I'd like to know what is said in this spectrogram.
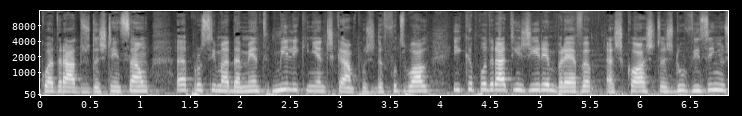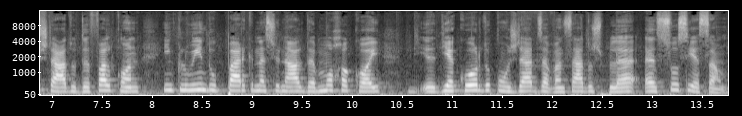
quadrados de extensão, aproximadamente 1.500 campos de futebol e que poderá atingir em breve as costas do vizinho estado de Falcón, incluindo o Parque Nacional de Morrocoy, de acordo com os dados avançados pela associação.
